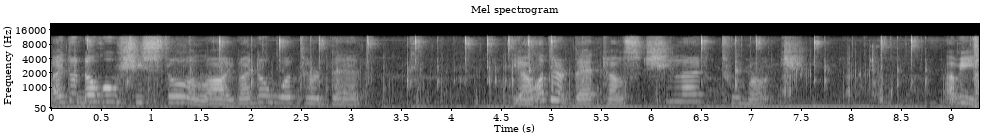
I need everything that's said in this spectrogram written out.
I don't know if she's still alive. I don't want her dead. Yeah, what her dead counts. She lived too much. I mean,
